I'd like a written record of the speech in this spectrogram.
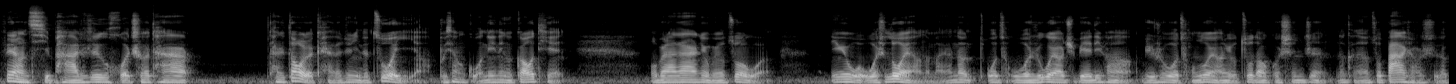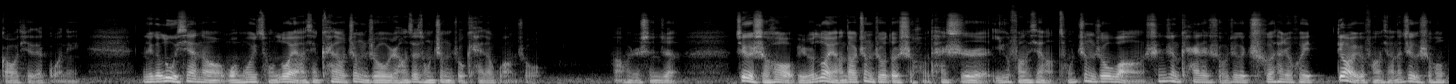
非常奇葩，就是这个火车它。它是倒着开的，就你的座椅啊，不像国内那个高铁，我不知道大家有没有坐过，因为我我是洛阳的嘛，那我我如果要去别的地方，比如说我从洛阳有坐到过深圳，那可能要坐八个小时的高铁，在国内，那个路线呢，我们会从洛阳先开到郑州，然后再从郑州开到广州，啊或者深圳，这个时候，比如洛阳到郑州的时候，它是一个方向，从郑州往深圳开的时候，这个车它就会调一个方向，那这个时候。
